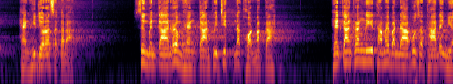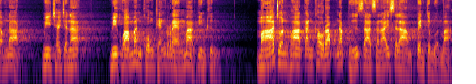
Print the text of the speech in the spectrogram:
6 แห่งฮิจรัสกราช ซึ่งเป็นการเริ่มแห่งการพิชิตนครมักกะ เหตุการณ์ครั้งนี้ทำให้บรรดาผู้ศรัทธาได้มีอำนาจ มีชัยชนะ มีความมั่นคงแข็งแรงมากยิ่งขึ้น มหาชนพากันเข้ารับนับถือศาสนาอิสลามเป็นจำนวนมาก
